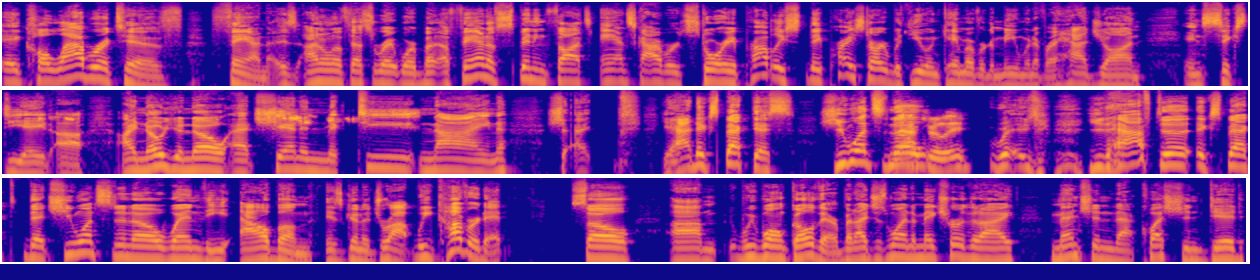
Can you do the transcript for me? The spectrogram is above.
a collaborative fan is I don't know if that's the right word, but a fan of Spinning Thoughts and Skyward Story. Probably they probably started with you and came over to me whenever I had you on in '68. Uh, I know you know at Shannon McT nine. Sh- you had to expect this. She wants to know Naturally. You'd have to expect that she wants to know when the album is going to drop. We covered it, so um, we won't go there. But I just wanted to make sure that I mentioned that question did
